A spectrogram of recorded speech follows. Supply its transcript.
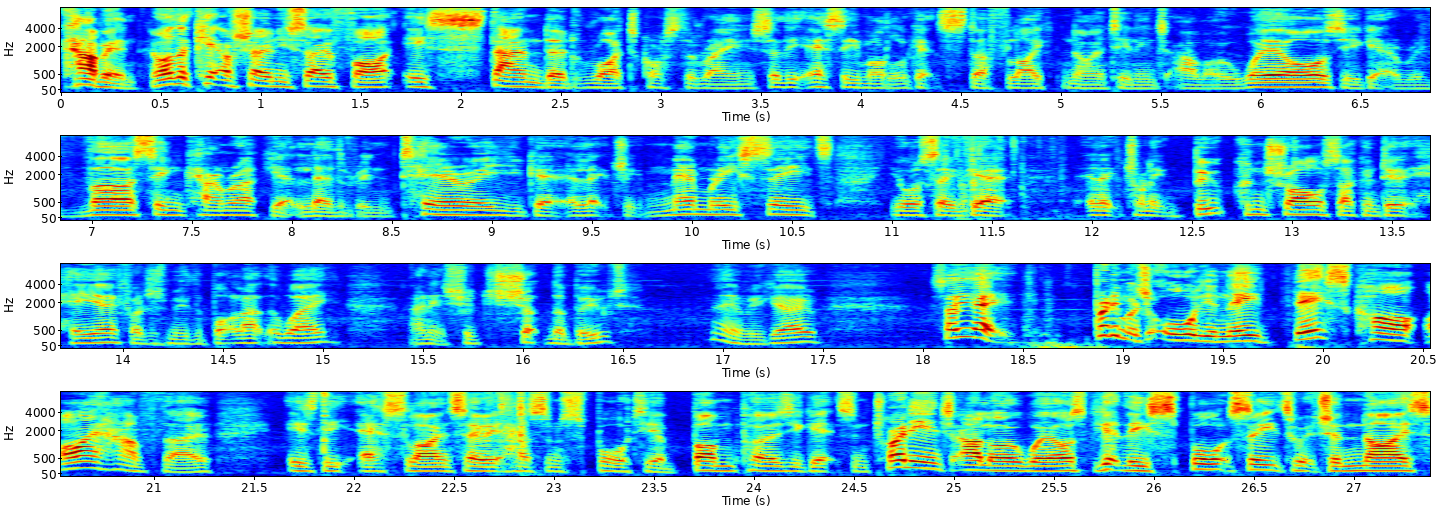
cabin. Now, the kit I've shown you so far is standard right across the range. So the SE model gets stuff like 19-inch alloy wheels, you get a reversing camera, you get leather interior, you get electric memory seats, you also get electronic boot control, so I can do it here if I just move the bottle out of the way, and it should shut the boot. There we go. So yeah, pretty much all you need. This car I have though is the S-Line, so it has some sportier bumpers, you get some 20-inch alloy wheels, you get these sport seats which are nice,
